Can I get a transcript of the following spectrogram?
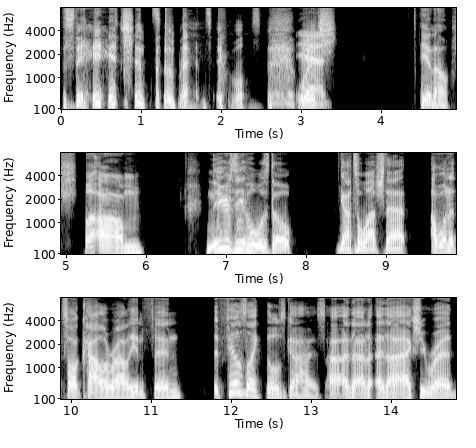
the stage into the mat tables, Yeah. which you know. But um, New Year's Evil was dope. Got to watch that. I want to talk Kyle O'Reilly and Finn. It feels like those guys. I, I, I, and I actually read.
